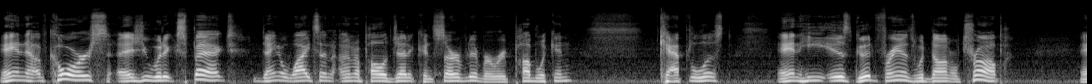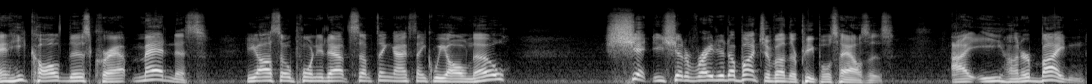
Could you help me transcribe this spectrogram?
And of course, as you would expect, Dana White's an unapologetic conservative or Republican, capitalist, and he is good friends with Donald Trump. And he called this crap madness. He also pointed out something I think we all know. Shit, you should have raided a bunch of other people's houses, i.e., Hunter Biden.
